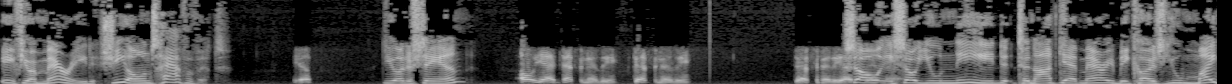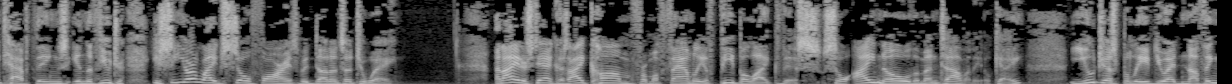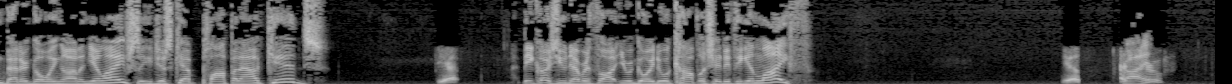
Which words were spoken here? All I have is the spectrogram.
If you're married, she owns half of it. Yep. Do you understand? Oh, yeah, definitely. Definitely. Definitely. I So, so you need to not get married because you might have things in the future. You see, your life so far has been done in such a way. And I understand because I come from a family of people like this. So I know the mentality, okay? You just believed you had nothing better going on in your life, so you just kept plopping out kids Yep. because you never thought you were going to accomplish anything in life. Yep, that's Right. true.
